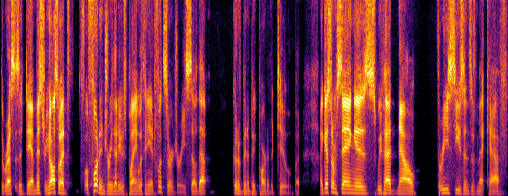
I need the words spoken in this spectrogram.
the rest is a damn mystery. He also had a foot injury that he was playing with, and he had foot surgery, so that could have been a big part of it too. But I guess what I'm saying is we've had now three seasons of Metcalf.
